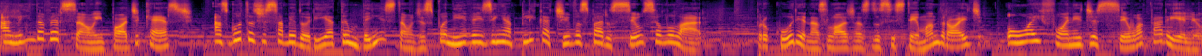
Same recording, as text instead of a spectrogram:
Além da versão em podcast, as Gotas de Sabedoria também estão disponíveis em aplicativos para o seu celular. Procure nas lojas do sistema Android ou iPhone de seu aparelho.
